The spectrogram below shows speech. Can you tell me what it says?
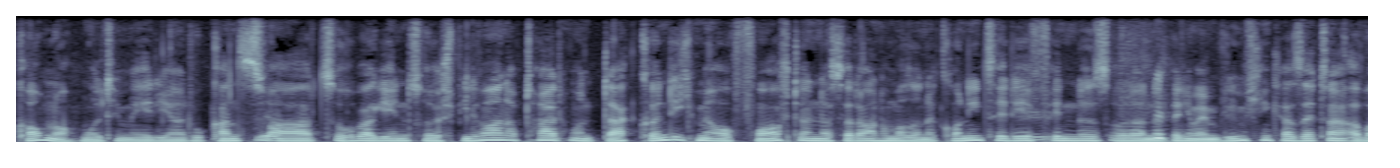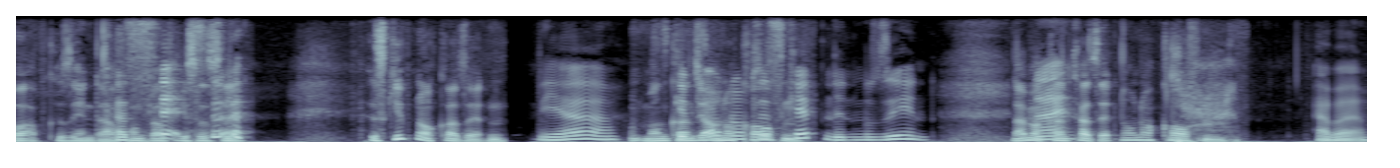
kaum noch Multimedia. Du kannst zwar zurückgehen zur Spielwarenabteilung und da könnte ich mir auch vorstellen, dass du da auch nochmal so eine Conny-CD Mhm. findest oder eine Benjamin Blümchen-Kassette, aber abgesehen davon, glaube ich, ist es Es gibt noch Kassetten Ja. und man es kann gibt sie auch auch noch kaufen. Disketten in Museen. Nein, man Nein. kann Kassetten auch noch kaufen. Aber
